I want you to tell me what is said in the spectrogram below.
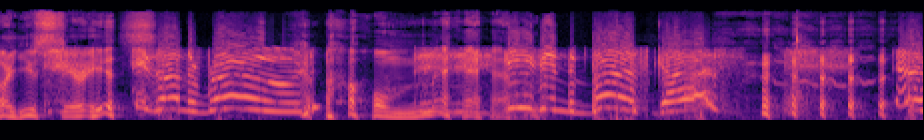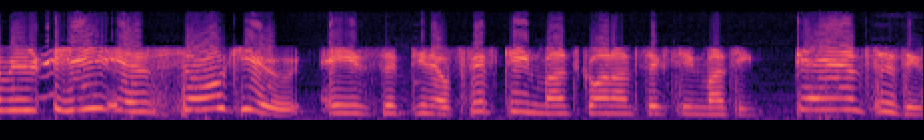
Are you serious? he's on the road Oh man! He's in the bus, Gus. I mean, he is so cute. He's, you know, 15 months, going on 16 months. He dances. He's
